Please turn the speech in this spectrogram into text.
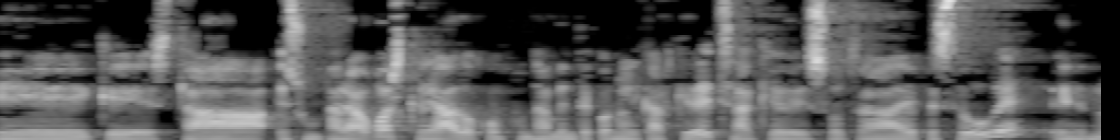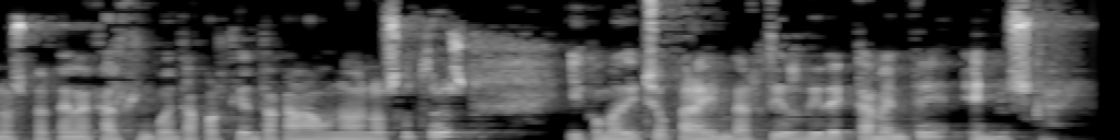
que está, es un paraguas creado conjuntamente con el Carquidecha, que es otra EPSV, nos pertenece al 50% a cada uno de nosotros, y como he dicho, para invertir directamente en Euskadi.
